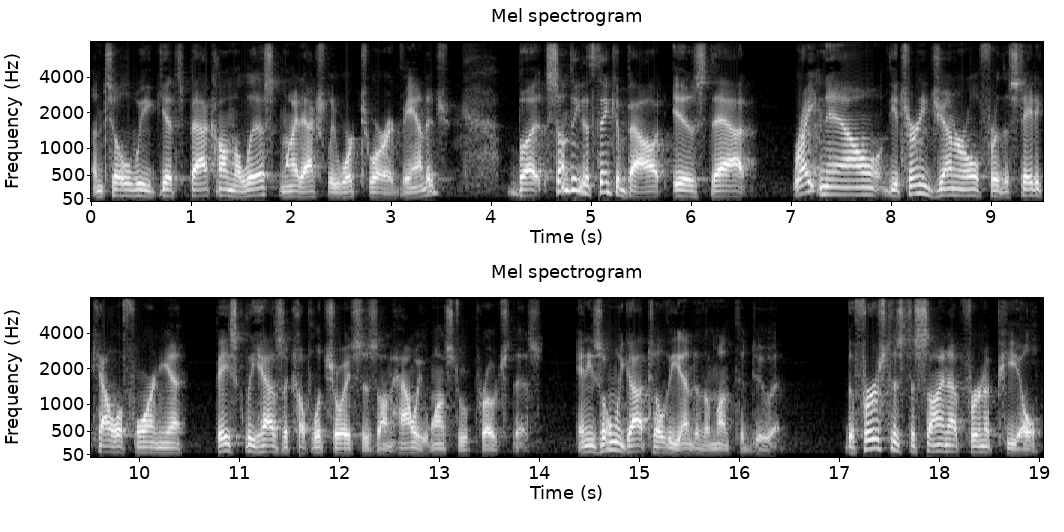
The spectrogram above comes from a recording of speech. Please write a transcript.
until we get back on the list might actually work to our advantage. But something to think about is that right now, the Attorney General for the state of California basically has a couple of choices on how he wants to approach this. And he's only got till the end of the month to do it. The first is to sign up for an appeal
